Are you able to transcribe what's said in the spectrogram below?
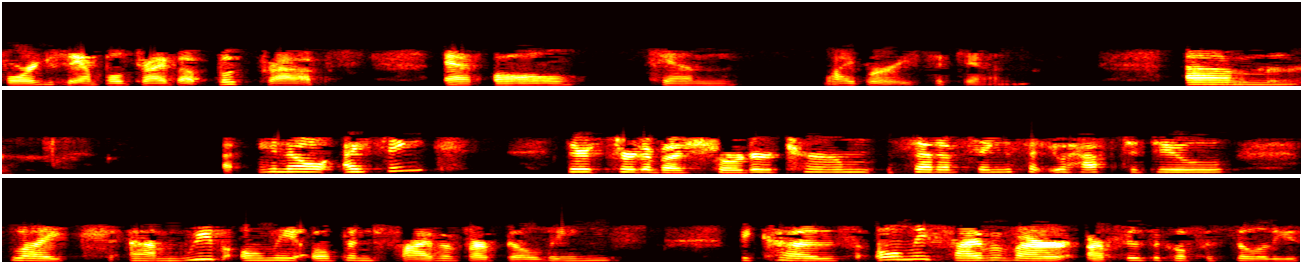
for example, drive up book drops at all 10 libraries again. Um, okay. You know, I think there's sort of a shorter term set of things that you have to do. Like, um, we've only opened five of our buildings because only five of our, our physical facilities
